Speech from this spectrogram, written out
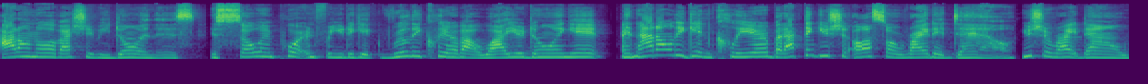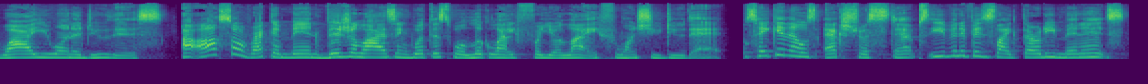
I don't know if I should be doing this, it's so important for you to get really clear about why you're doing it and not only getting clear, but I think you should also write it down. You should write down why you want to do this. I also recommend visualizing what this will look like for your life once you do that. Taking those extra steps, even if it's like 30 minutes,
